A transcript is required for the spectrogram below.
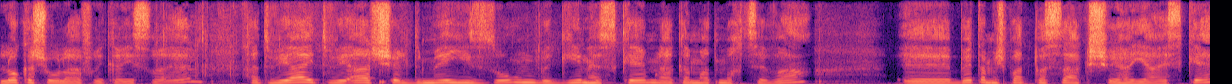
לא קשור לאפריקה ישראל. התביעה היא תביעה של דמי ייזום בגין הסכם להקמת מחצבה. בית המשפט פסק שהיה הסכם.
